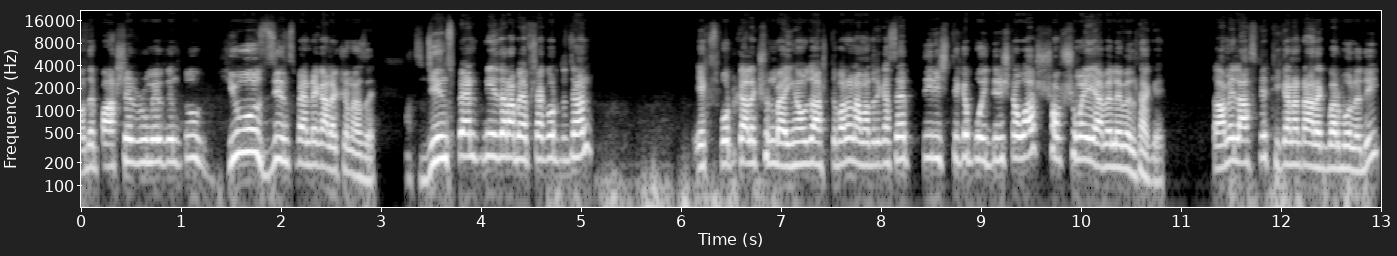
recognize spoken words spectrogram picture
আমাদের পাশের রুমেও কিন্তু হিউজ জিন্স প্যান্টের কালেকশন আছে। আচ্ছা। জিন্স প্যান্ট নিয়ে যারা ব্যবসা করতে চান এক্সপোর্ট কালেকশন বাইং হাউসে আসতে পারেন। আমাদের কাছে তিরিশ থেকে পঁয়ত্রিশটা ওয়াশ সবসময় অ্যাভেলেবেল থাকে। তো আমি লাস্টে ঠিকানাটা আরেকবার বলে দিই।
